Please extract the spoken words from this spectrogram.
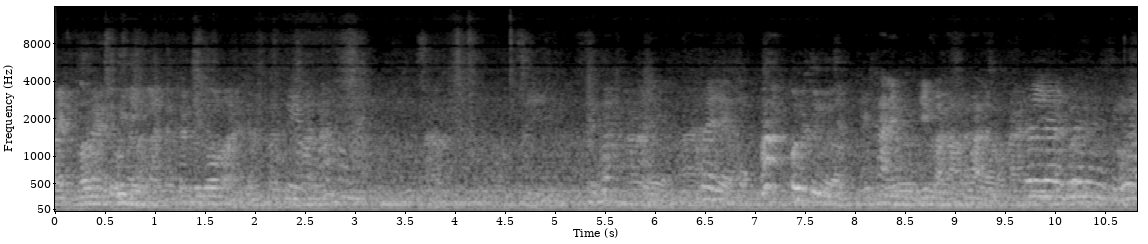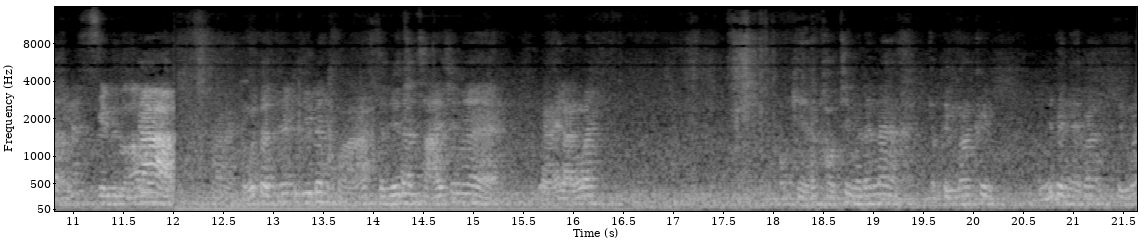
เอ็ดผู้หญิงอาจจะเป็นผู้ร่วมอาจจะเป็นผู้ชายนะสามสี่ห้าหกปึ๊บตึงเหรอท่านี้ผมยิ่งกว่าเราทุกวันเลยเป็นถึงเก้า มมติจะยืดด้านขวาจะยืดด้านซ้ายใช่ไหมหงายหลังไว้ โอเค แล้วเขาชิ้นมาด้านหน้า จะตึงมากขึ้นนี่เป็นไงบ้าง ตึงไหม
